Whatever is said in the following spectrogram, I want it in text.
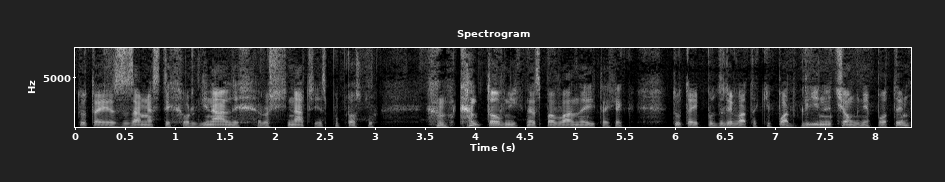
Tutaj jest zamiast tych oryginalnych rozcinaczy jest po prostu kantownik naspawany i tak jak tutaj podrywa taki płat gliny, ciągnie po tym,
